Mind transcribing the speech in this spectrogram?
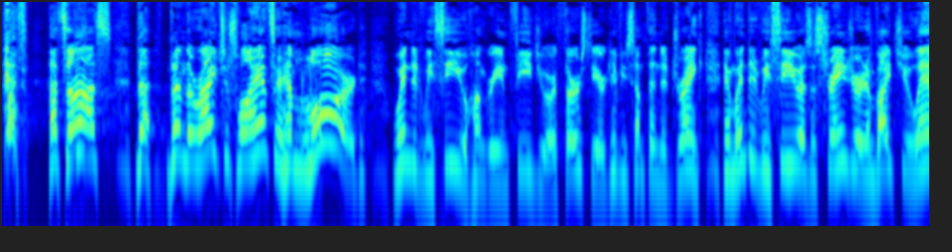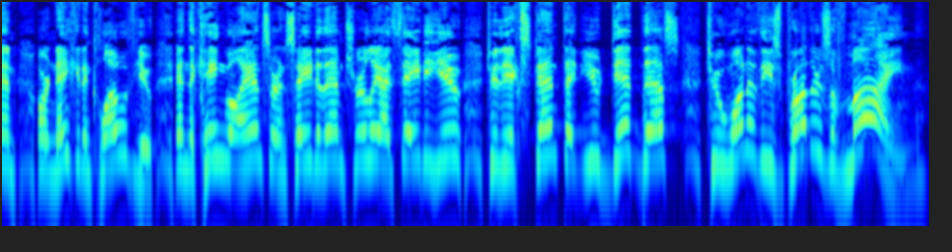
that's us. The, then the righteous will answer him, Lord, when did we see you hungry and feed you, or thirsty, or give you something to drink? And when did we see you as a stranger and invite you in, or naked and clothe you? And the king will answer and say to them, Truly I say to you, to the extent that you did this to one of these brothers of mine,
